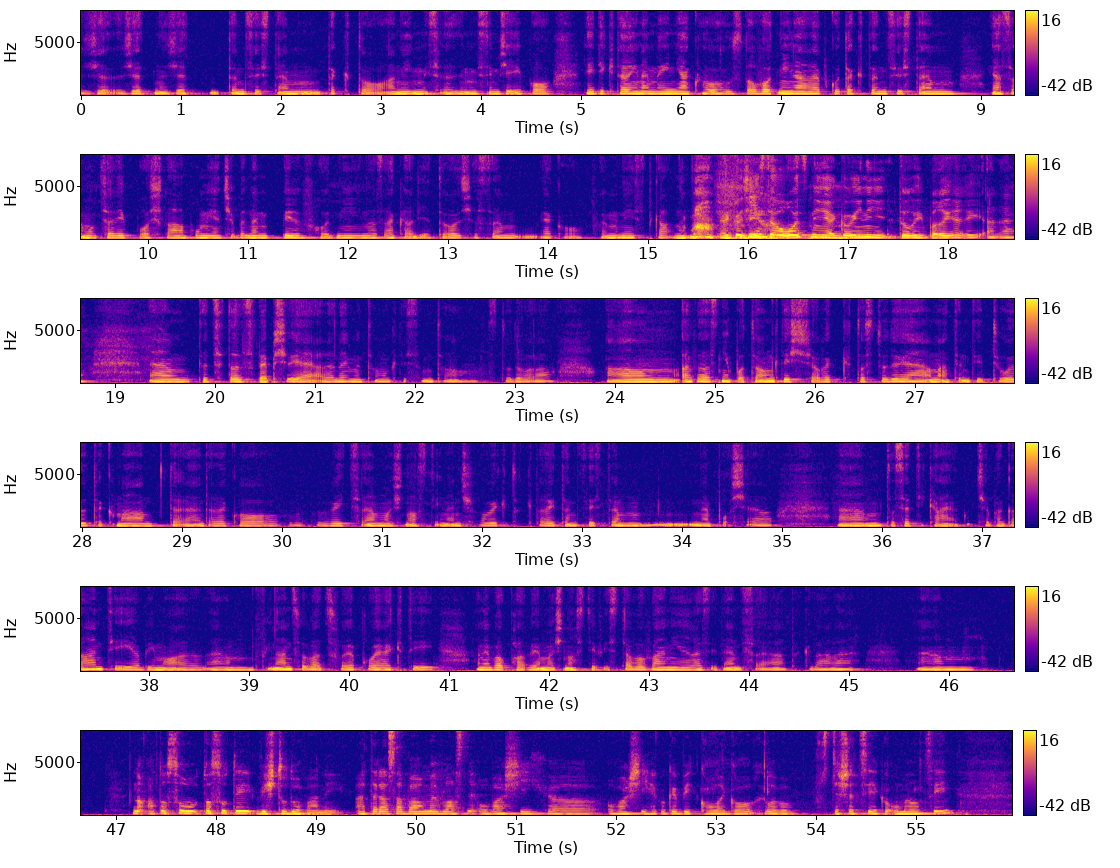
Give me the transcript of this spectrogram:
že, že, že ten systém, tak to ani myslím, myslím, že i po lidi, kteří nemají nějakou zdravotní nálepku, tak ten systém, já jsem mu celý pošla a mě, že by nebyl vhodný na základě toho, že jsem jako feministka, nebo jako, že jsou různý jako jiný druhý bariéry, ale Um, teď se to zlepšuje, ale dejme tomu, když jsem to studovala. Um, a vlastně potom, když člověk to studuje a má ten titul, tak má daleko více možností než člověk, který ten systém nepošel. Um, to se týká třeba garantí, aby mohl um, financovat svoje projekty, anebo právě možnosti vystavování, rezidence a tak dále. Um, No a to jsou, to jsou ty vyštudovaní. A teraz se bavíme vlastně o vašich, eh, o vašich jako keby kolegoch, lebo jste všetci jako umelci.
